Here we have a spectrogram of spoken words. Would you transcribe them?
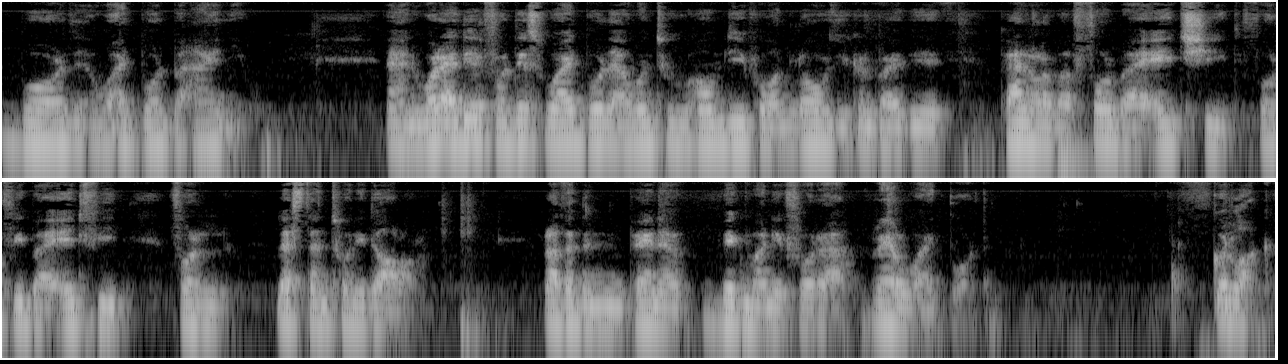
board whiteboard behind you. And what I did for this whiteboard I went to Home Depot and Lowe's. You can buy the panel of a 4 by 8 sheet 4 feet by 8 feet for less than $20 rather than paying a big money for a real whiteboard. Good luck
